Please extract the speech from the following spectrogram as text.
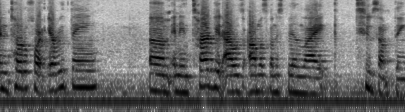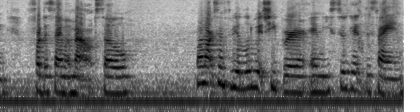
in total for everything. Um, and in Target I was almost going to spend like two something for the same amount. So Walmart tends to be a little bit cheaper and you still get the same.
